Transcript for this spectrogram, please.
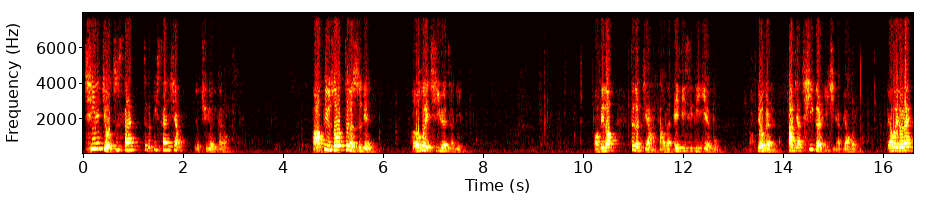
七点九之三这个第三项有趣哦，你看哦。好，比如说这个时点，合会契约成立。好，比如说这个甲找了 A、B、C、D、E、F，六个人，大家七个人一起来标会，标会对不对？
